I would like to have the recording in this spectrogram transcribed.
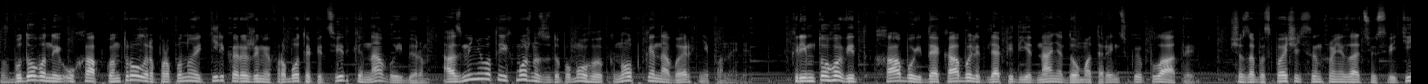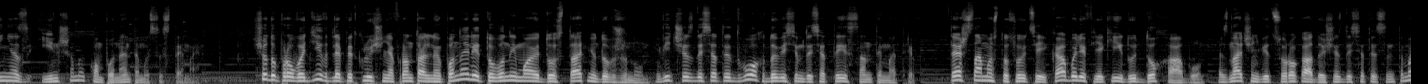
Вбудований у хаб контролер пропонує кілька режимів роботи підсвітки на вибір, а змінювати їх можна за допомогою кнопки на верхній панелі. Крім того, від хабу йде кабель для під'єднання до материнської плати, що забезпечить синхронізацію світіння з іншими компонентами системи. Щодо проводів для підключення фронтальної панелі, то вони мають достатню довжину від 62 до 80 см. Те ж саме стосується і кабелів, які йдуть до хабу. Значень від 40 до 60 см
